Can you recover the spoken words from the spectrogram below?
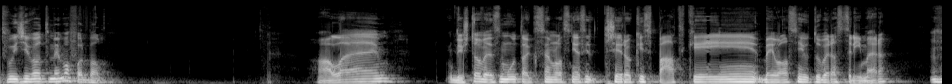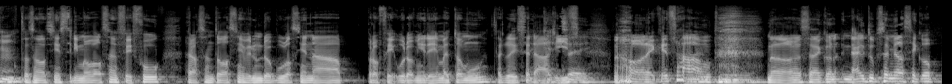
tvůj život mimo fotbal? Ale když to vezmu, tak jsem vlastně asi tři roky zpátky byl vlastně youtuber a streamer. Mm-hmm. To jsem vlastně streamoval jsem FIFU, hrál jsem to vlastně v jednu dobu vlastně na profi úrovni, dejme tomu, takhle se dá říct. No, nekecám. No, no, jsem jako, na YouTube jsem měl asi, jako,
